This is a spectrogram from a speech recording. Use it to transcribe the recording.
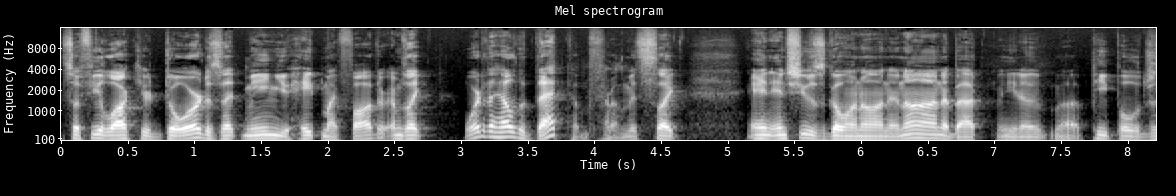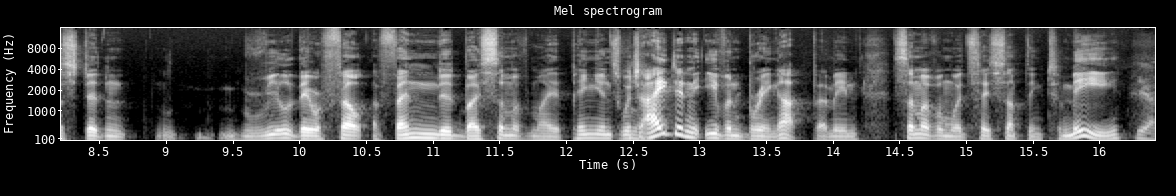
so if you lock your door, does that mean you hate my father? I'm like, where the hell did that come from? It's like, and and she was going on and on about you know uh, people just didn't really they were felt offended by some of my opinions which i didn't even bring up. I mean some of them would say something to me Yeah.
